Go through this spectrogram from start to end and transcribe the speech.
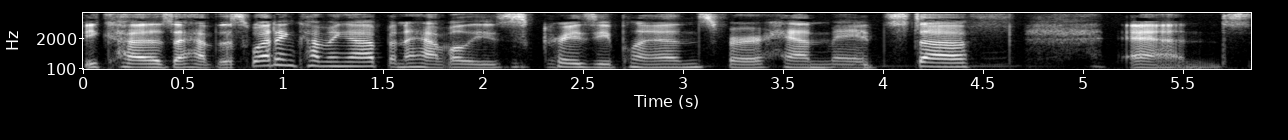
because I have this wedding coming up and I have all these mm-hmm. crazy plans for handmade stuff and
